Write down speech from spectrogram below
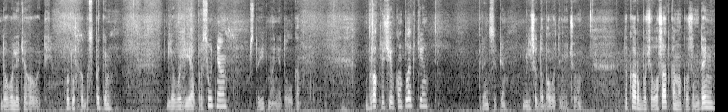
доволі тяговитий. Подушка безпеки для водія присутня, стоїть магнітолка. Два ключі в комплекті, в принципі, більше додати нічого. Така робоча лошадка на кожен день.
